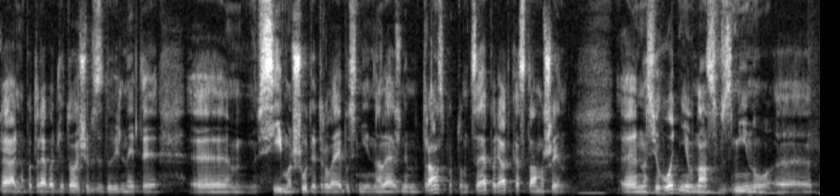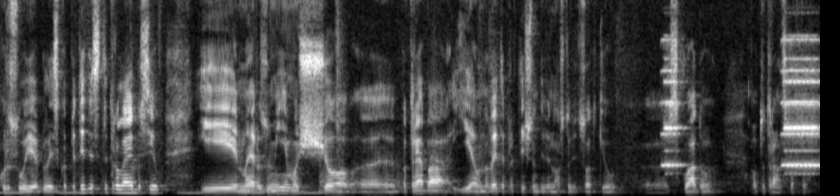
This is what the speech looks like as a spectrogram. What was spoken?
реальна потреба для того, щоб задовільнити всі маршрути тролейбусні належним транспортом, це порядка 100 машин. Е, На сьогодні в нас в зміну е, курсує близько 50 тролейбусів, і ми розуміємо, що е, потреба є оновити практично 90% е, складу автотранспорту.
